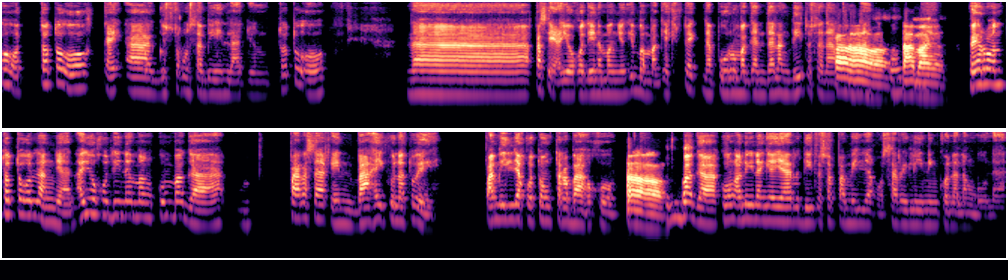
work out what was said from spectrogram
Oo, totoo, kay, ah, gusto kong sabihin lahat yung totoo, na kasi ayoko din naman yung iba mag-expect na puro maganda lang dito sa napuntahan ko. Oo, tama yun. Pero ang totoo lang yan, ayoko din naman, kumbaga, para sa akin, bahay ko na to eh. Pamilya ko tong trabaho ko. Oo. Kumbaga, kung ano yung nangyayari dito sa pamilya ko, sarilinin ko na lang muna.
